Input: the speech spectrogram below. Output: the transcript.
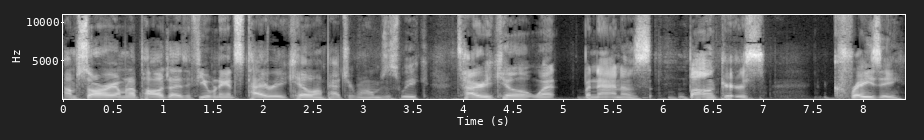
I'm sorry, I'm going to apologize if you went against Tyreek Hill and Patrick Mahomes this week. Tyreek Hill went bananas, bonkers, crazy.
